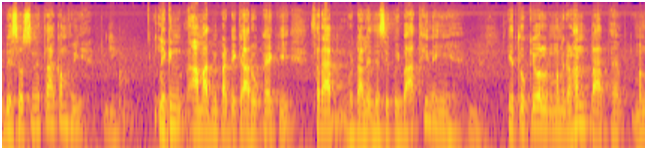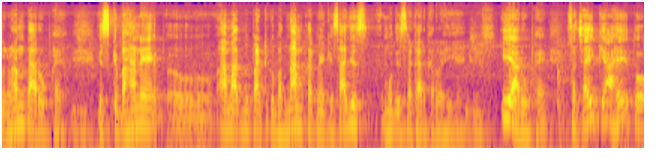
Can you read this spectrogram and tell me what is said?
विश्वसनीयता कम हुई है। जी। लेकिन आम आदमी पार्टी का आरोप है कि शराब घोटाले जैसी कोई बात ही नहीं है। ये तो केवल मनगढ़ंत बात है मनगढ़ंत आरोप है। इसके बहाने आम आदमी पार्टी को बदनाम करने की साजिश मोदी सरकार कर रही है। ये आरोप है। सच्चाई क्या है तो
